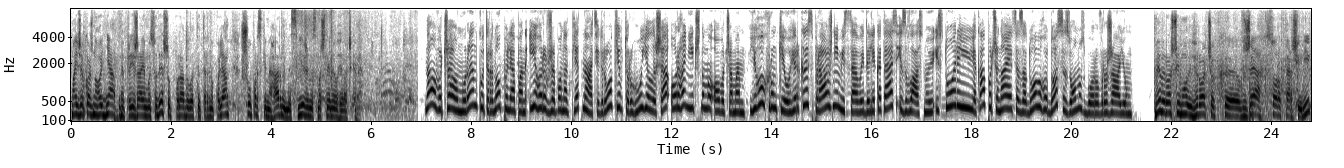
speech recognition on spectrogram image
Майже кожного дня ми приїжджаємо сюди, щоб порадувати тернополян шупорськими, гарними, свіжими, смачними огірочками. На овочевому ринку Тернополя пан Ігор вже понад 15 років торгує лише органічними овочами. Його хрумкі огірки справжній місцевий делікатес із власною історією, яка починається задовго до сезону збору врожаю. Ми вирощуємо огірочок е, вже 41 рік.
